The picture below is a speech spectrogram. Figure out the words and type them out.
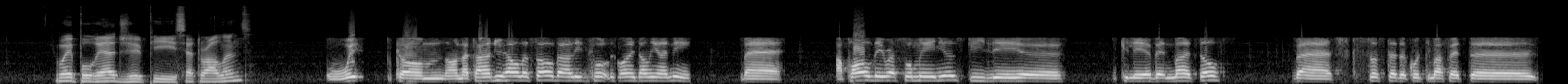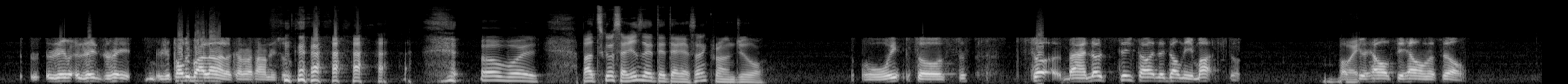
Oui, pour Edge puis Seth Rollins. Oui, comme on a attendu Hell in a Cell dans les, dans les dernières années. Ben, à part les WrestleManias puis les, euh, puis les événements itself, ben, ça c'était de quoi qui m'a fait, euh, j'ai, perdu ballon, là, quand j'ai entendu ça. oh boy. En tout cas, ça risque d'être intéressant, Crown Jewel. oui, ça, ça, ça, ben là, tu sais que ça va être le dernier match, là. Parce Ouais. que Hell, c'est Hell in a Cell.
